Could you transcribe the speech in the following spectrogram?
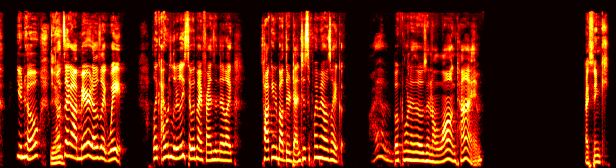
you know? yeah Once I got married, I was like, wait. Like I would literally sit with my friends and they're like talking about their dentist appointment. I was like, I haven't booked one of those in a long time. I think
